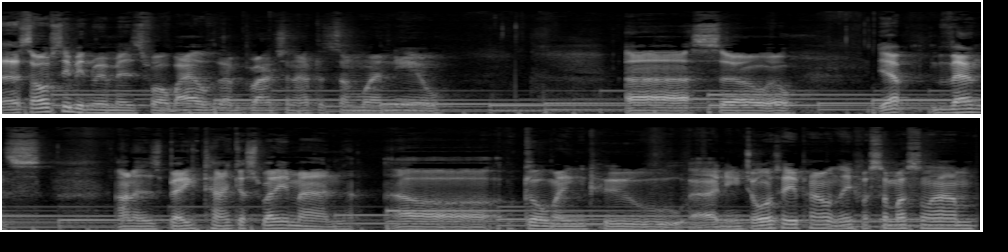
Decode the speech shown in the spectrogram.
there's obviously been rumors for a while of them branching out to somewhere new. Uh, so, yep, Vince and his big tank of sweaty men are going to uh, New Jersey apparently for SummerSlam.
